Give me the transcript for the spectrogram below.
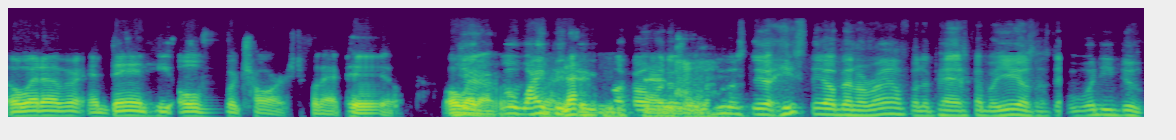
or whatever, and then he overcharged for that pill or yeah, whatever. what white people he fuck over the, he was still he's still been around for the past couple of years. What did he do?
